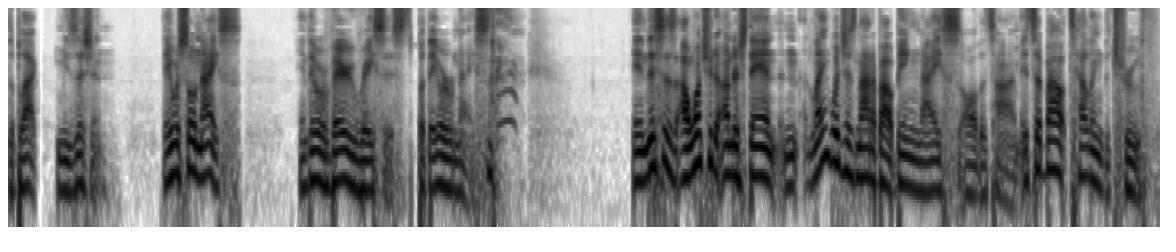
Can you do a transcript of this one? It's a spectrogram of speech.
the black musician. They were so nice and they were very racist, but they were nice. and this is, I want you to understand language is not about being nice all the time, it's about telling the truth.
